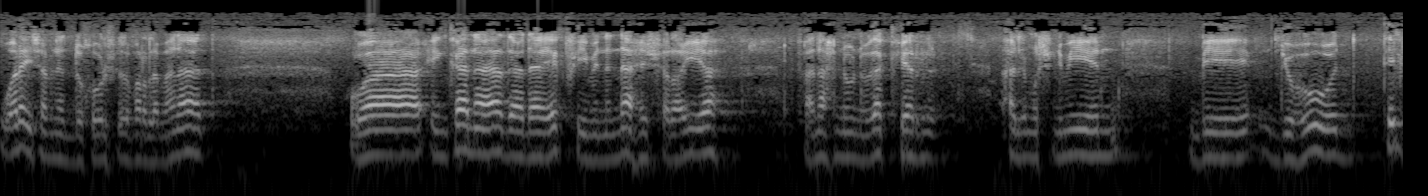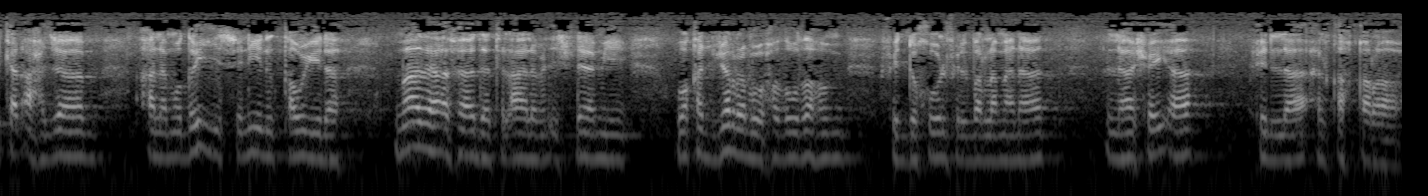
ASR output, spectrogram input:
وليس من الدخول في البرلمانات وإن كان هذا لا يكفي من الناحية الشرعية فنحن نذكر المسلمين بجهود تلك الأحزاب على مضي السنين الطويلة. ماذا أفادت العالم الإسلامي؟ وقد جربوا حظوظهم في الدخول في البرلمانات. لا شيء إلا القهقرة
